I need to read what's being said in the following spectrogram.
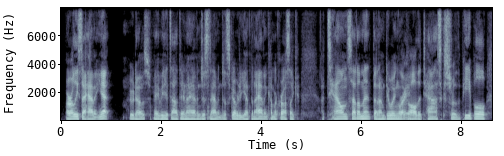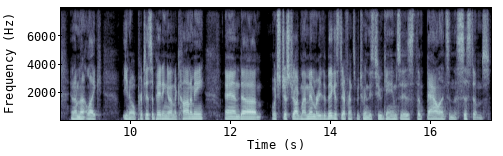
or at least I haven't yet. Who knows? Maybe it's out there and I haven't just haven't discovered it yet. But I haven't come across like a town settlement that I'm doing like Right. all the tasks for the people, and I'm not like you know participating in an economy. And um, which just jogged my memory. The biggest difference between these two games is the balance in the systems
